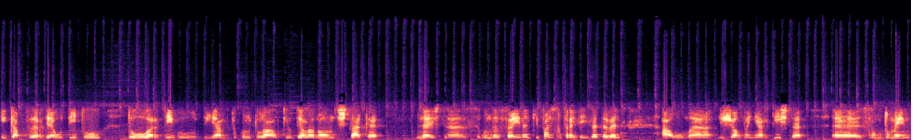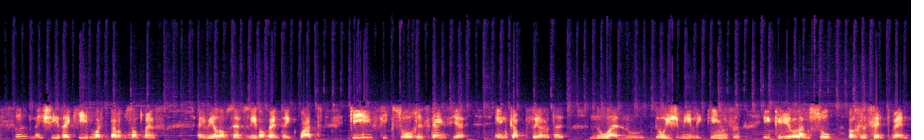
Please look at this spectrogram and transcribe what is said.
e Cabo Verde. É o título do artigo de âmbito cultural que o Telanon destaca nesta segunda-feira, que faz referência exatamente a uma jovem artista uh, são tomense, nascida aqui no arquipélago são tomense em 1994, que fixou residência em Cabo Verde no ano 2015 e que lançou recentemente,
